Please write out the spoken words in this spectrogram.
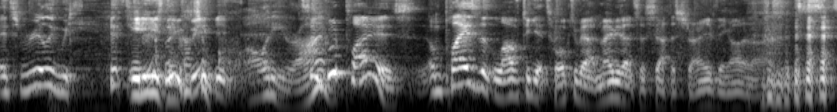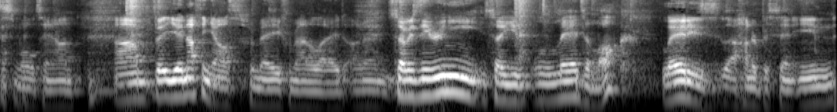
it's really weird. It's It is. really They've got some weird. quality, Some good players, and players that love to get talked about. Maybe that's a South Australian thing. I don't know. It's a small town, um, but yeah, nothing else for me from Adelaide. I don't. So is there any? So you Laird's a lock, Laird is hundred percent in,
